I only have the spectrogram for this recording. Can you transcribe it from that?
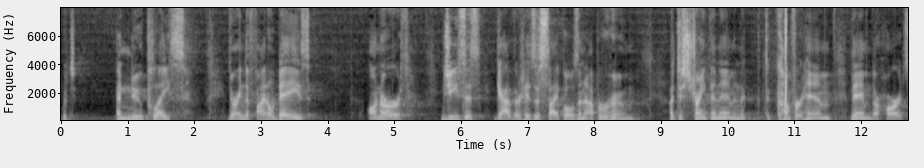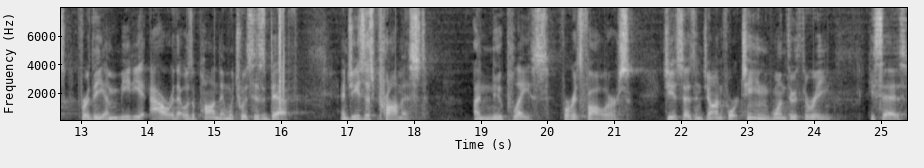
which a new place. During the final days on earth, Jesus gathered his disciples in an upper room uh, to strengthen them and to, to comfort him, them, their hearts for the immediate hour that was upon them, which was his death. And Jesus promised a new place for his followers. Jesus says in John 14, 1 through 3, he says,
